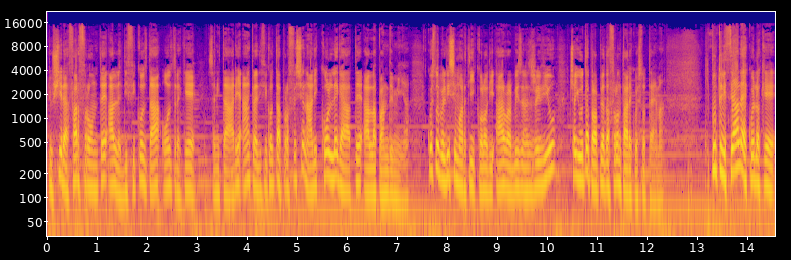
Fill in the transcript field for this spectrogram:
riuscire a far fronte alle difficoltà, oltre che sanitarie, anche alle difficoltà professionali collegate alla pandemia. Questo bellissimo articolo di Harvard Business Review ci aiuta proprio ad affrontare questo tema. Il punto iniziale è quello che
